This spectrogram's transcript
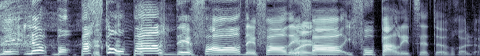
Mais là, bon, parce qu'on parle d'efforts, d'efforts, Ouais. d'efforts, il faut parler de cette œuvre-là.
